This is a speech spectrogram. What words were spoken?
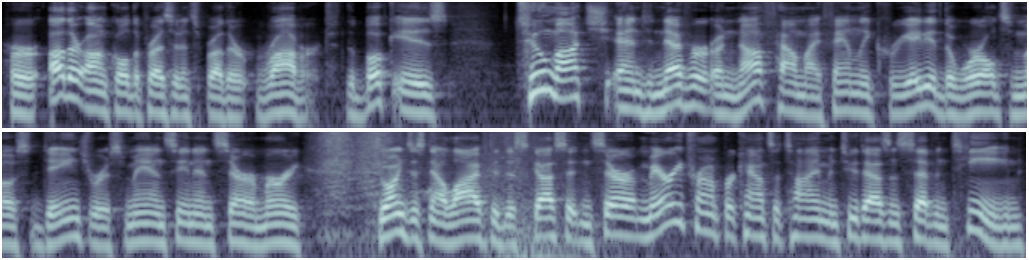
her other uncle, the president's brother, Robert. The book is Too Much and Never Enough How My Family Created the World's Most Dangerous Man. CNN's Sarah Murray joins us now live to discuss it. And Sarah, Mary Trump recounts a time in 2017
